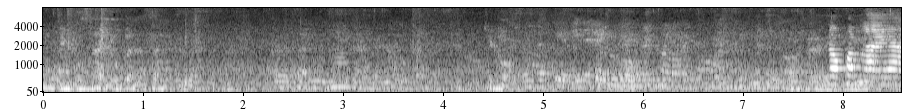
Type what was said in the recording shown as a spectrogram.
จริงๆกูใส่รูปกันแล้วใส่ไหนรูปจริงเหรอๆน้องทำไรอะ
